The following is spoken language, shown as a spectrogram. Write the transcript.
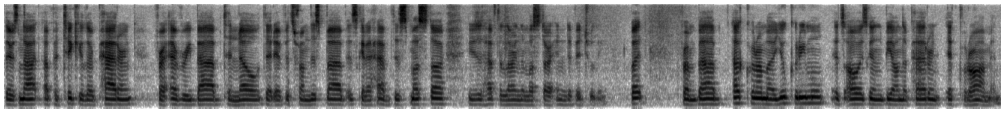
there's not a particular pattern for every bab to know that if it's from this bab, it's going to have this masdar. You just have to learn the masdar individually. But from bab akrama yukrimu, it's always going to be on the pattern ikraman,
